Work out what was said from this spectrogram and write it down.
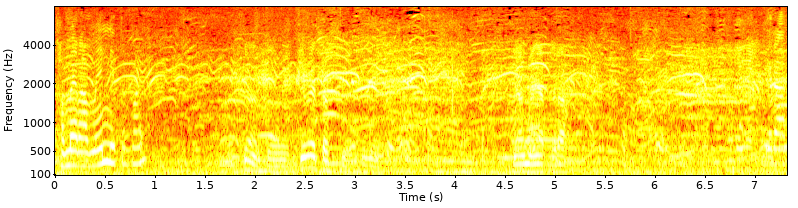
Kameramen itu kan. Jangan tuh, coba terus ya. Jangan banyak gerak. Gerak.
